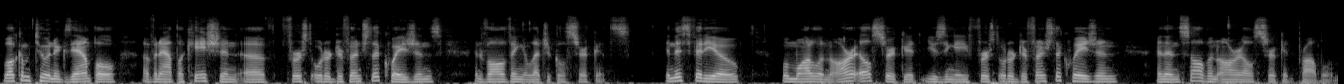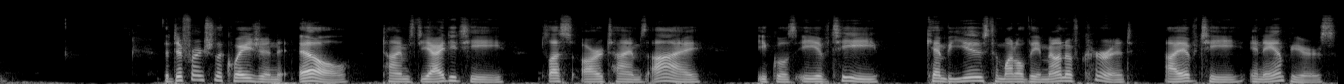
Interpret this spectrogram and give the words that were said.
Welcome to an example of an application of first-order differential equations involving electrical circuits. In this video, we'll model an RL circuit using a first-order differential equation and then solve an RL circuit problem. The differential equation L times di dt plus R times I equals E of t can be used to model the amount of current, I of t, in amperes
